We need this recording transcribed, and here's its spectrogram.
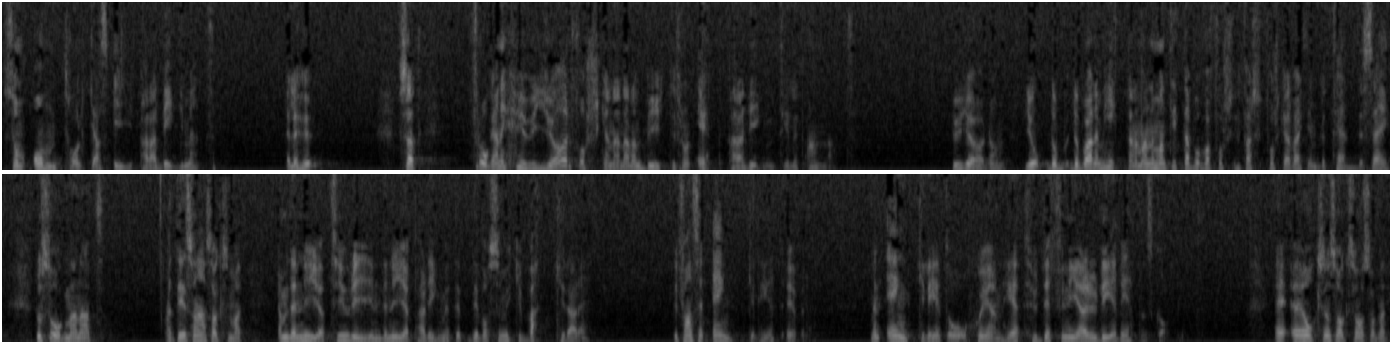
som omtolkas i paradigmet. Eller hur? Så att frågan är hur gör forskarna när de byter från ett paradigm till ett annat? Hur gör de? Jo, då, då börjar de hitta, när man, när man tittar på vad forskare verkligen betedde sig, då såg man att, att det är sådana saker som att ja, men den nya teorin, det nya paradigmet, det, det var så mycket vackrare. Det fanns en enkelhet över det. Men enkelhet och skönhet, hur definierar du det vetenskapligt? är också en sak som att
